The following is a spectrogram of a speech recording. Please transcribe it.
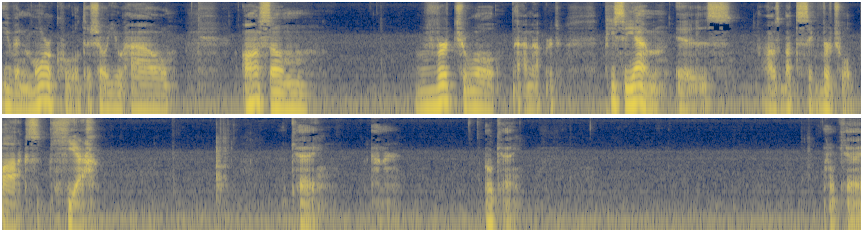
even more cool to show you how awesome virtual, nah, not virtual, PCem is. I was about to say virtual box. Yeah. Okay. Enter. Okay. Okay.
